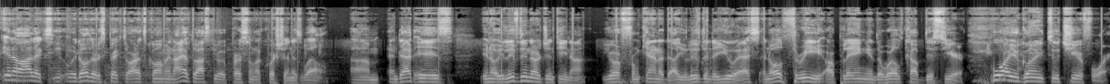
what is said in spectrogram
you know, Alex, with all the respect to Arts Commons, I have to ask you a personal question as well. Um, and that is, you know, you lived in Argentina, you're from Canada, you lived in the US, and all three are playing in the World Cup this year. Who are you going to cheer for?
